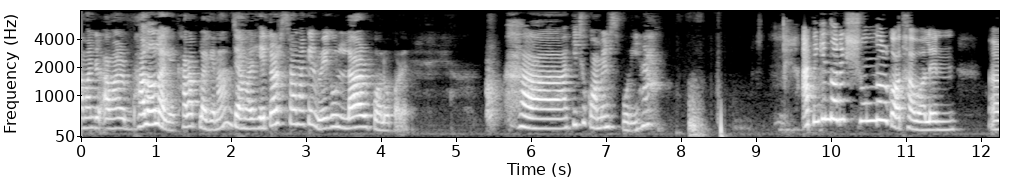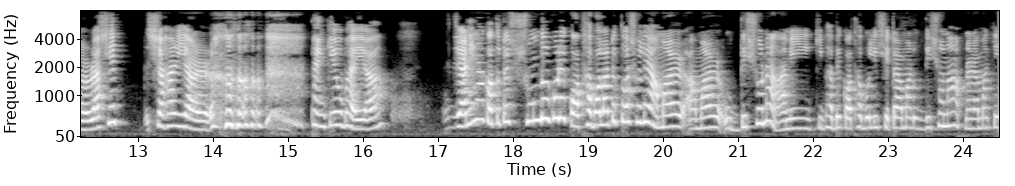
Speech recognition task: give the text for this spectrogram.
আমার আমার ভালো লাগে, খারাপ লাগে না যে আমার হেটার্সরা আমাকে রেগুলার ফলো করে। কিছু কমেন্টস পড়ি হ্যাঁ? আপনি কিন্তু অনেক সুন্দর কথা বলেন রাশেদ শাহরিয়ার। থ্যাংক ইউ ভাইয়া। জানি না কতটা সুন্দর করে কথা বলাটা তো আসলে আমার আমার উদ্দেশ্য না। আমি কীভাবে কথা বলি সেটা আমার উদ্দেশ্য না। আপনারা আমাকে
